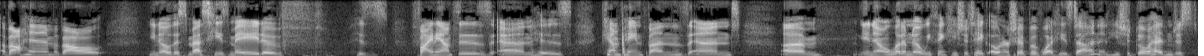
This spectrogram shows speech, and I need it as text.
about him, about, you know, this mess he's made of his finances and his campaign funds and um, you know let him know we think he should take ownership of what he's done and he should go ahead and just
